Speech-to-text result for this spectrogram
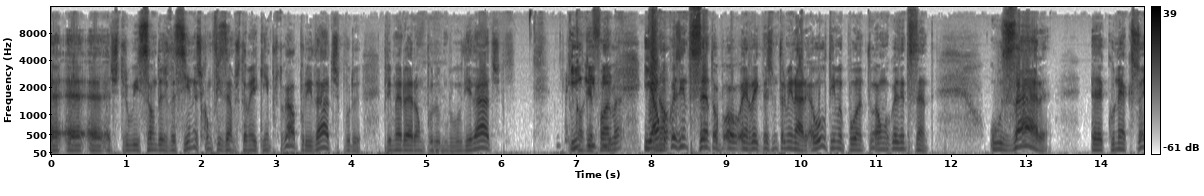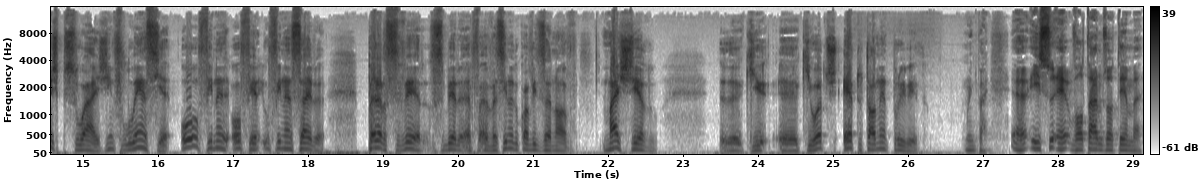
a, a, a, distribuição das vacinas, como fizemos também aqui em Portugal, por idades, por, primeiro eram por idades. De e, qualquer e, forma. E, e há não... uma coisa interessante, oh, oh, Henrique, deixa-me terminar. A última ponto, há uma coisa interessante. Usar uh, conexões pessoais, influência ou, finan ou fi o financeiro para receber, receber a, a vacina do Covid-19 mais cedo uh, que, uh, que outros é totalmente proibido. Muito bem. Uh, isso é voltarmos ao tema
